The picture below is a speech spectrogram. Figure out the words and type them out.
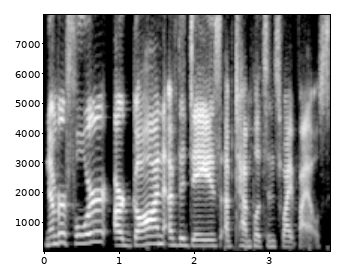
Number four are gone of the days of templates and swipe files.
